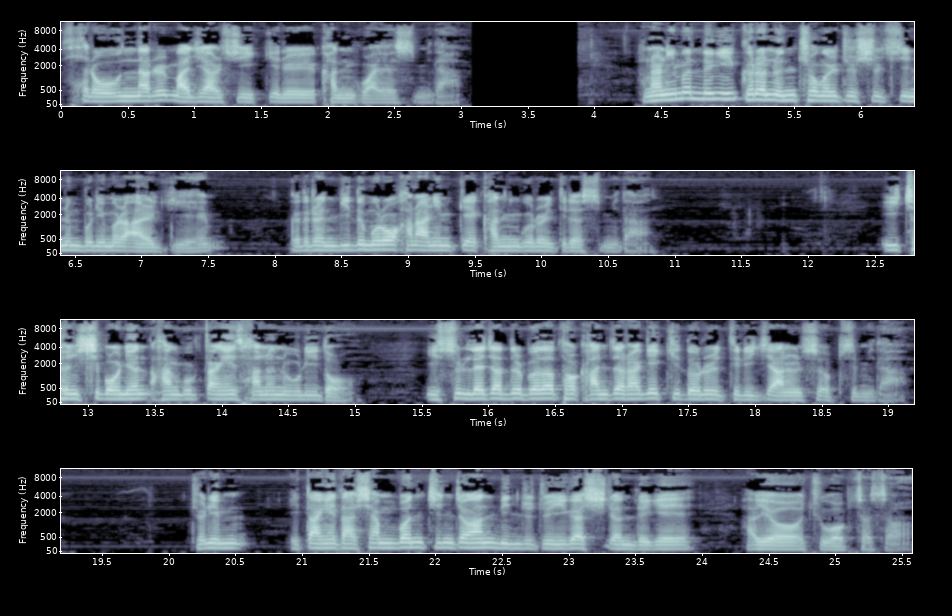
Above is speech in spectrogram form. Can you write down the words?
새로운 날을 맞이할 수 있기를 간구하였습니다. 하나님은 능히 그런 은총을 주실 수 있는 분임을 알기에 그들은 믿음으로 하나님께 간구를 드렸습니다. 2015년 한국 땅에 사는 우리도 이 순례자들보다 더 간절하게 기도를 드리지 않을 수 없습니다. 주님, 이 땅에 다시 한번 진정한 민주주의가 실현되게 하여 주옵소서.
